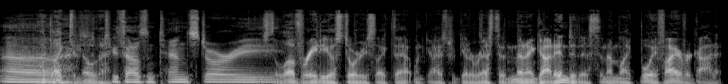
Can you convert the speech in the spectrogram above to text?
I'd like to know that. 2010 story. I used to love radio stories like that when guys would get arrested. And then I got into this, and I'm like, boy, if I ever got it,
